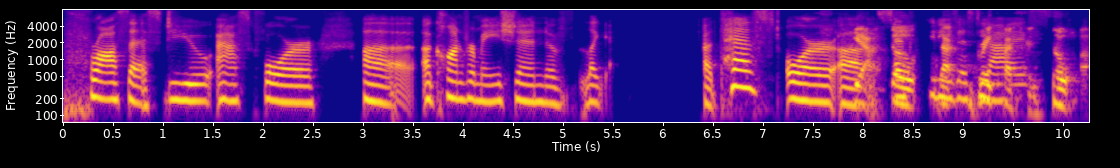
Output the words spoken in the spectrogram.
process do you ask for uh, a confirmation of like a test or uh, yeah so STDs, that's great question so uh,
